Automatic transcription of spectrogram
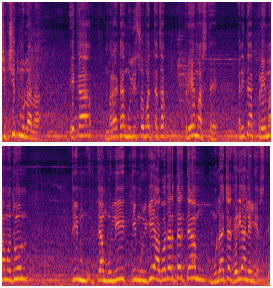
शिक्षित मुलाला एका मराठा मुलीसोबत त्याचा प्रेम असते आणि त्या प्रेमामधून ती त्या मुली ती मुलगी अगोदर तर त्या मुलाच्या घरी आलेली असते.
